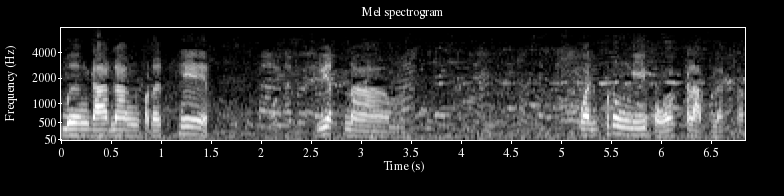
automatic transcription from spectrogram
เมืองดานังประเทศ เวียดนาม วันพรุ่งนี้ผมก็กลับแล้วครับ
